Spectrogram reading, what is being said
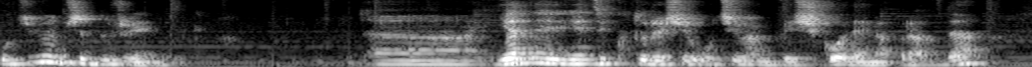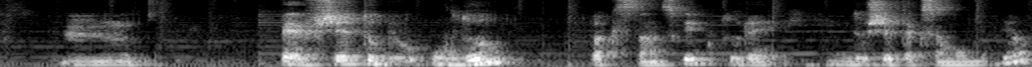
Uczyłem się dużo języków. E, Jeden język, który się uczyłem w szkole naprawdę, mm, pierwszy to był Urdu, pakistański, który Hindusze tak samo mówią.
